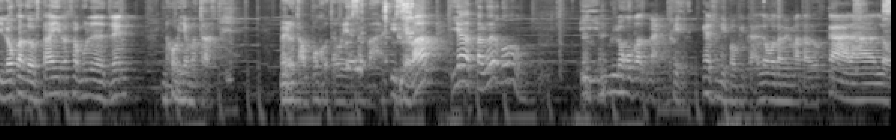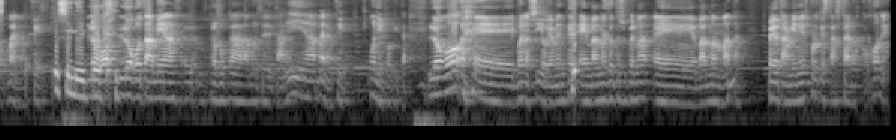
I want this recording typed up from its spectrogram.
Y luego cuando está ahí Ras al Ghul en el tren, no voy a matarte, pero tampoco te voy a salvar. Y se va y hasta luego. Y luego, bueno, en fin, es un hipócrita. Luego también mata a dos caras, luego, bueno, en fin. Es un Luego, hipócrita. luego también hace- provoca la muerte de Talía. Bueno, en fin, un hipócrita. Luego, eh, bueno, sí, obviamente en Batman contra Superman, eh, Batman mata. Pero también es porque está hasta los cojones.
